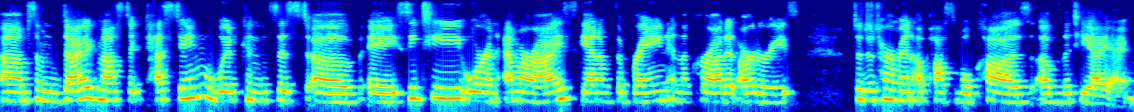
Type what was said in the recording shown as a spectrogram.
Um, some diagnostic testing would consist of a CT or an MRI scan of the brain and the carotid arteries to determine a possible cause of the TIA.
